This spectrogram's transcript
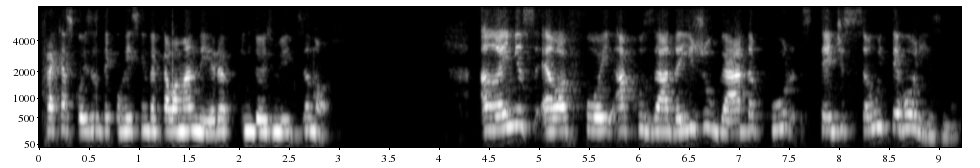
para que as coisas decorressem daquela maneira em 2019. A Anhes, ela foi acusada e julgada por sedição e terrorismo.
